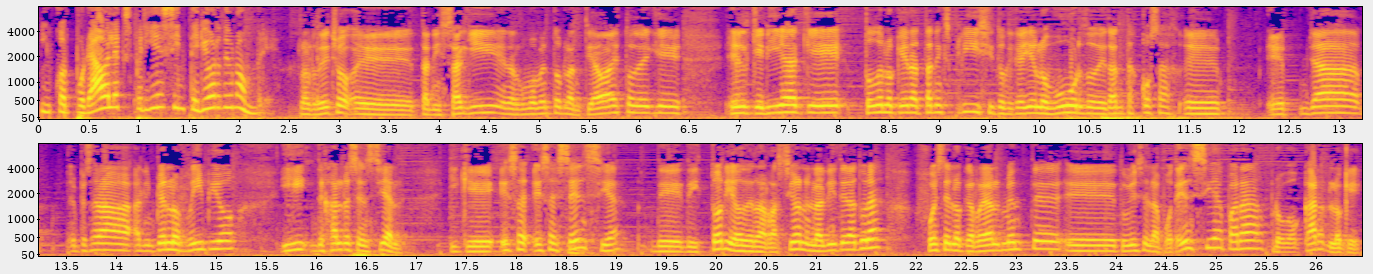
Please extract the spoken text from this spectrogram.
incorporado a la experiencia interior de un hombre. Claro, de hecho, eh, Tanizaki en algún momento planteaba esto de que él quería que todo lo que era tan explícito, que caía en lo burdo de tantas cosas, eh, eh, ya empezar a, a limpiar los ripios y dejar lo esencial. Y que esa, esa esencia de, de historia o de narración en la literatura fuese lo que realmente eh, tuviese la potencia para provocar lo que,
